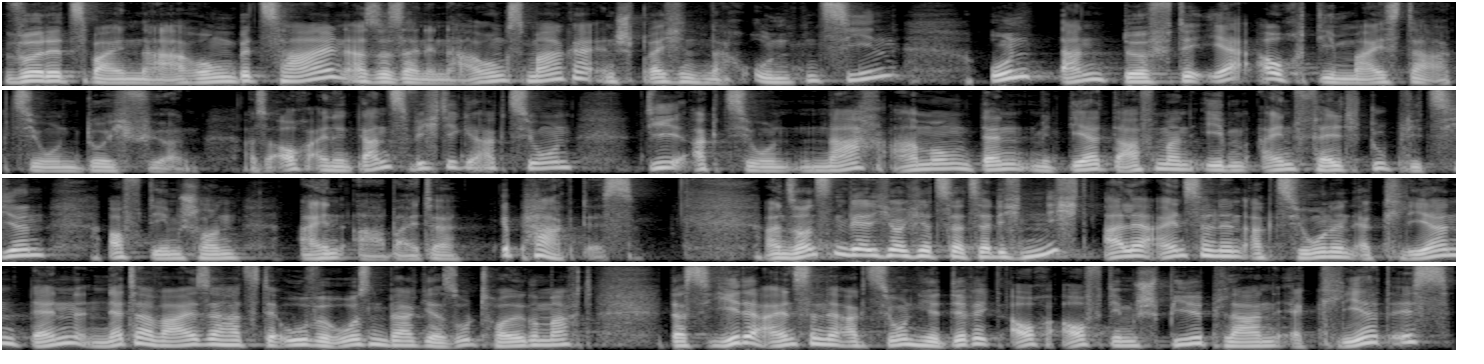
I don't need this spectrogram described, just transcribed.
würde zwei Nahrungen bezahlen, also seine Nahrungsmarker entsprechend nach unten ziehen und dann dürfte er auch die Meisteraktion durchführen. Also auch eine ganz wichtige Aktion, die Aktion Nachahmung, denn mit der darf man eben ein Feld duplizieren, auf dem schon ein Arbeiter geparkt ist. Ansonsten werde ich euch jetzt tatsächlich nicht alle einzelnen Aktionen erklären, denn netterweise hat es der Uwe Rosenberg ja so toll gemacht, dass jede einzelne Aktion hier direkt auch auf dem Spielplan erklärt ist.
